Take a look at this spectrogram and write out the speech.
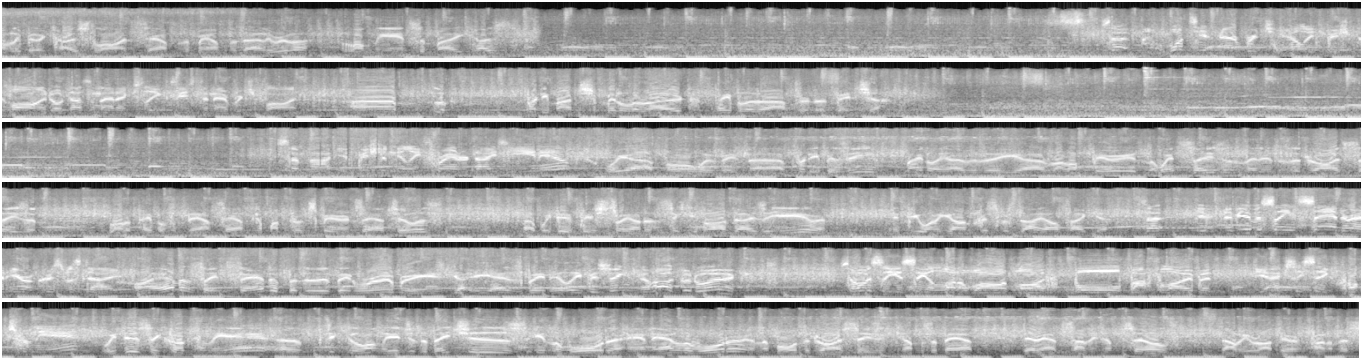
Lovely bit of coastline south of the mouth of the Daly River along the Anson Bay coast. So what's your average helifish client, or doesn't that actually exist, an average client? Um, look, pretty much middle of the road, people that are after an adventure. So Mark, you're fishing nearly 300 days a year now? We are, Paul. We've been uh, pretty busy, mainly over the uh, runoff period and the wet season, then into the dry season. A lot of people from down south come up to experience our tours. But we do fish 365 days a year, and if you want to go on Christmas Day, I'll take you. So have you ever seen Santa out here on Christmas Day? I haven't seen Santa, but there's been rumour he has been heli fishing. Oh, good work. So obviously you see a lot of wildlife, boar, buffalo, but do you actually see crocs from the air? We do see crocs from the air, uh, particularly along the edge of the beaches, in the water and out of the water. And the more the dry season comes about, they're out sunning themselves. They'll be right there in front of us.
